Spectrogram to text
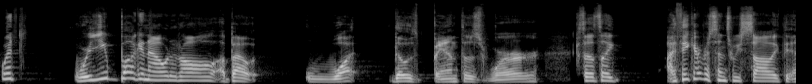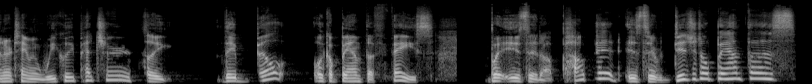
What were you bugging out at all about what those banthas were? Because I was like, I think ever since we saw like the Entertainment Weekly picture, it's like they built like a bantha face, but is it a puppet? Is there digital banthas?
